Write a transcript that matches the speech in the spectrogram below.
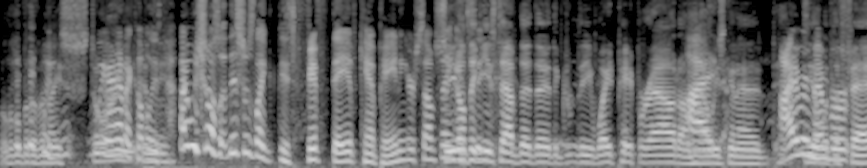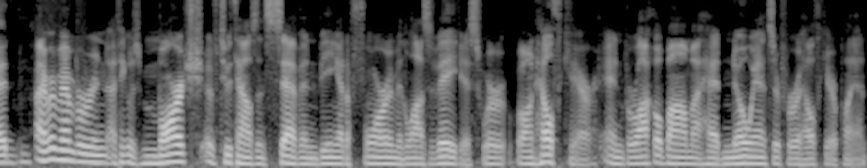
a little bit of a nice story? We had a couple of these. the- I, should also. This was like his fifth day of campaigning or something. So you don't It's think the- he needs to have the, the, the, the white paper out on how he's going to I remember with the Fed? I remember in I think it was March of 2007 being at a forum in Las Vegas where on healthcare and Barack Obama had no answer for a healthcare plan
